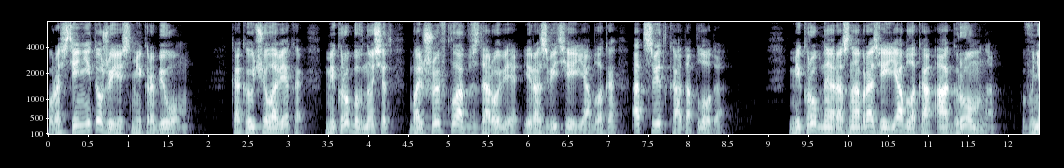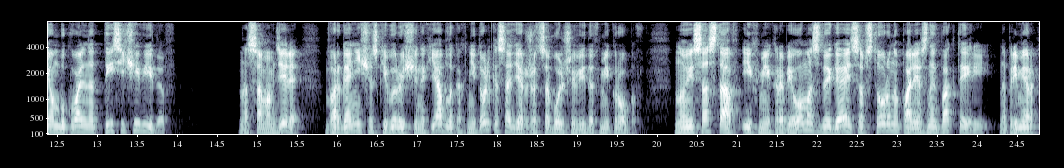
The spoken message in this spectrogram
У растений тоже есть микробиом. Как и у человека, микробы вносят большой вклад в здоровье и развитие яблока от цветка до плода. Микробное разнообразие яблока огромно, в нем буквально тысячи видов. На самом деле, в органически выращенных яблоках не только содержится больше видов микробов, но и состав их микробиома сдвигается в сторону полезных бактерий, например,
